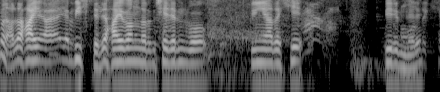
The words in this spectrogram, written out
Bunlar da hay beast dedi. Hayvanların şeylerin bu dünyadaki birimleri. Ee, specific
